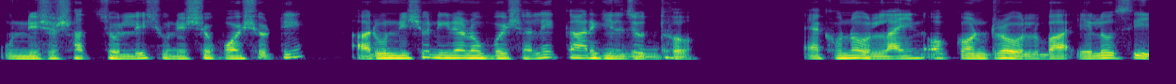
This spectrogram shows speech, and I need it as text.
উনিশশো সাতচল্লিশ, উনিশশো পঁয়ষট্টি আর উনিশশো নিরানব্বই সালে কার্গিল যুদ্ধ। এখনও লাইন অফ কন্ট্রোল বা এলওসি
